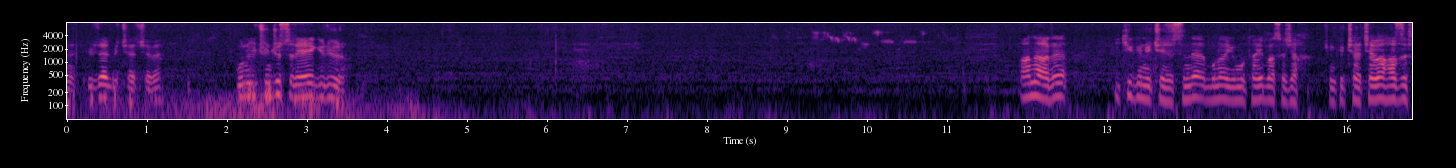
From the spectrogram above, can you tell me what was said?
Evet, güzel bir çerçeve. Bunu üçüncü sıraya giriyorum. Ana arı iki gün içerisinde buna yumurtayı basacak. Çünkü çerçeve hazır.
